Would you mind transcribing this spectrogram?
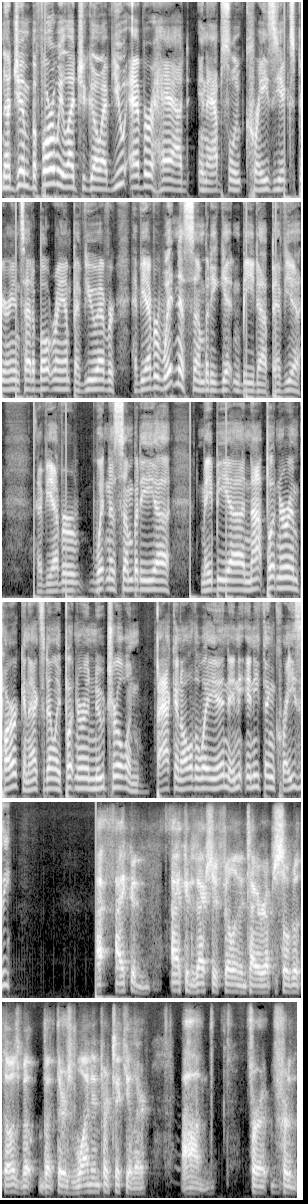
now, Jim, before we let you go, have you ever had an absolute crazy experience at a boat ramp? Have you ever have you ever witnessed somebody getting beat up? Have you have you ever witnessed somebody uh, maybe uh, not putting her in park and accidentally putting her in neutral and backing all the way in? Any, anything crazy? I, I could I could actually fill an entire episode with those, but but there's one in particular. Um, for for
